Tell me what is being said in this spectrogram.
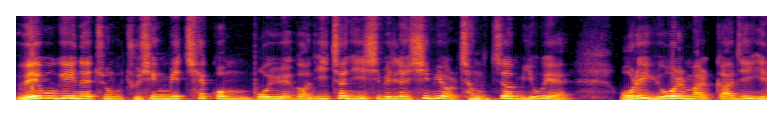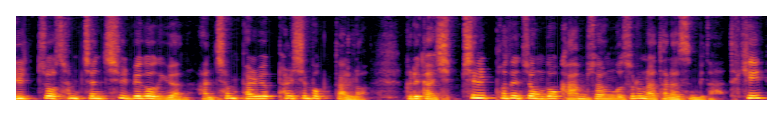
외국인의 중국 주식 및 채권 보유액은 2021년 12월 정점 이후에 올해 6월 말까지 1조 3,700억 위안, 한 1,880억 달러, 그러니까 17% 정도 감소한 것으로 나타났습니다. 특히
